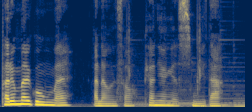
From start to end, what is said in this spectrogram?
바른말 고운말 아나운서 변희영이었습니다.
